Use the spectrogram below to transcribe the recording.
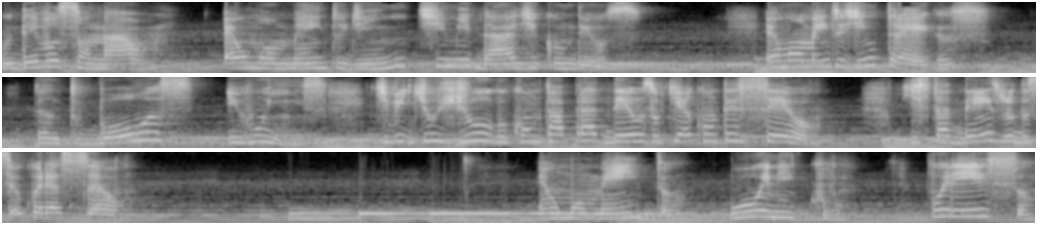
O devocional é um momento de intimidade com Deus. É um momento de entregas tanto boas e ruins. Dividir o jugo, contar para Deus o que aconteceu, o que está dentro do seu coração. É um momento único. Por isso,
